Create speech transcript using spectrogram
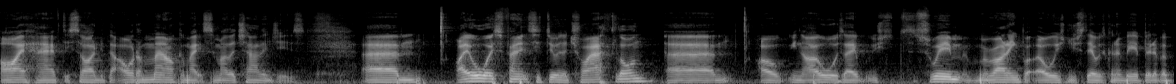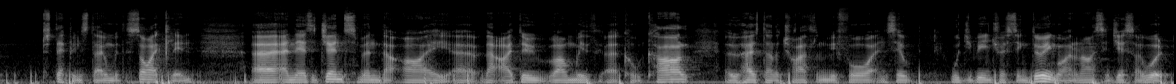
I have decided that I would amalgamate some other challenges. Um, I always fancied doing a triathlon. Um, I, you know, I always able to swim and running, but I always knew there was going to be a bit of a stepping stone with the cycling. Uh, and there's a gentleman that I uh, that I do run with uh, called Carl, who has done a triathlon before, and said, "Would you be interested in doing one?" And I said, "Yes, I would."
